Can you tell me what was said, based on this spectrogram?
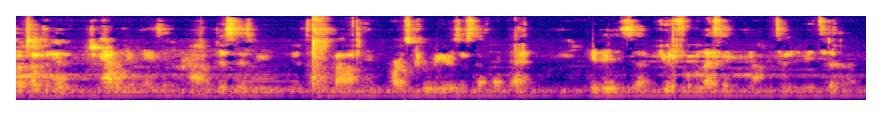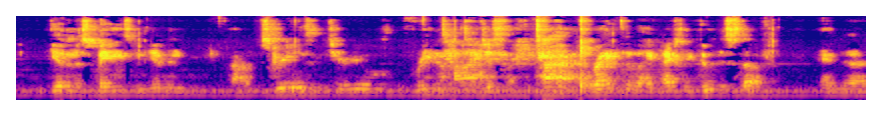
like, start up something new, which was Yeah. really amazing. Um, just as we you know, talk about in arts careers and stuff like that, it is a beautiful blessing, and opportunity to give given a space and given um, screens and materials, and freedom, time, just like time, right, to like actually do this stuff and uh,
